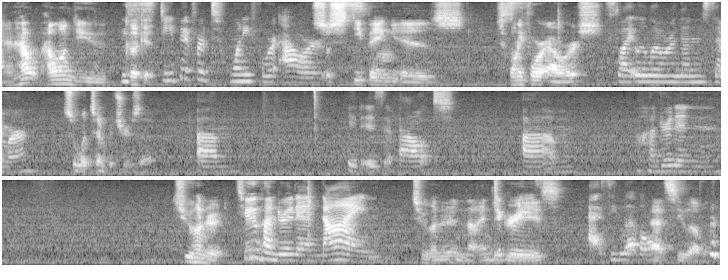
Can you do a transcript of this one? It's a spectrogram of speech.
And how how long do you We cook it? steep it for 24 hours. So steeping is 24 hours. Slightly lower than simmer. So what temperature is that? Um, it is about um, 100 and 200. 209 209 Degrees. degrees at sea level. at sea level.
